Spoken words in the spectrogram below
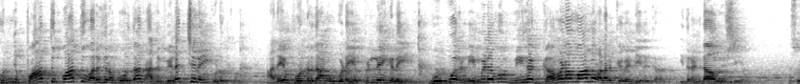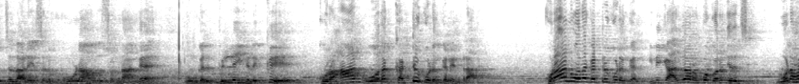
கொஞ்சம் பார்த்து பார்த்து வருகிற போது தான் அது விளைச்சலை கொடுக்கும். அதே போன்றுதான் உங்களுடைய பிள்ளைகளை ஒவ்வொரு நிமிடமும் மிக கவனமாக வளர்க்க வேண்டியிருக்கிறது. இது ரெண்டாவது விஷயம். சுல்சல்லா அலையம் மூணாவது சொன்னாங்க உங்கள் பிள்ளைகளுக்கு குரான் ஓத கற்றுக் கொடுங்கள் என்றார் குரான் ஓத கற்றுக் கொடுங்கள். இன்னைக்கு அதுதான் ரொம்ப குறைஞ்சிருச்சு. உலக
